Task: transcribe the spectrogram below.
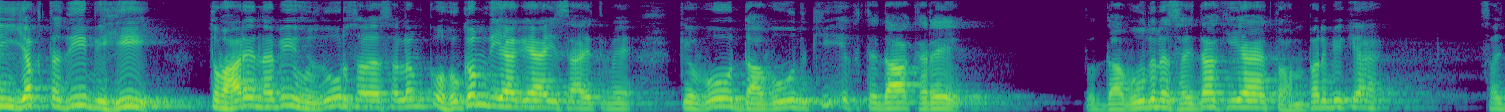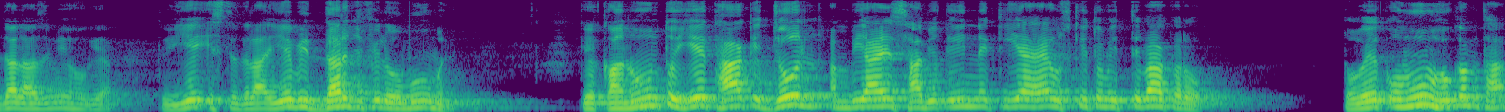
یکتدی بھی تمہارے نبی حضور صلی اللہ علیہ وسلم کو حکم دیا گیا اس آیت میں کہ وہ داود کی اقتدا کرے۔ تو داود نے سجدہ کیا ہے تو ہم پر بھی کیا ہے؟ سجدہ لازمی ہو گیا۔ تو یہ استدلا یہ بھی درج فی العموم ہے کہ قانون تو یہ تھا کہ جو امبیا سابقین نے کیا ہے اس کی تم اتباع کرو۔ تو وہ ایک عموم حکم تھا۔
